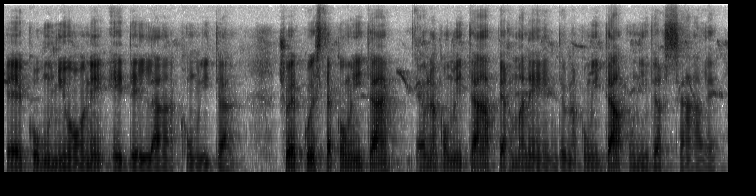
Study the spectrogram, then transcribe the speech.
eh, comunione e della comunità, cioè questa comunità è una comunità permanente, una comunità universale.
